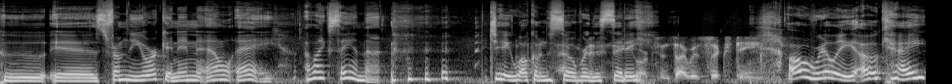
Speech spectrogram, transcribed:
who is from New York and in LA. I like saying that. Jay, welcome to Sober in the City. New York since I was 16. Oh, really? Okay.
